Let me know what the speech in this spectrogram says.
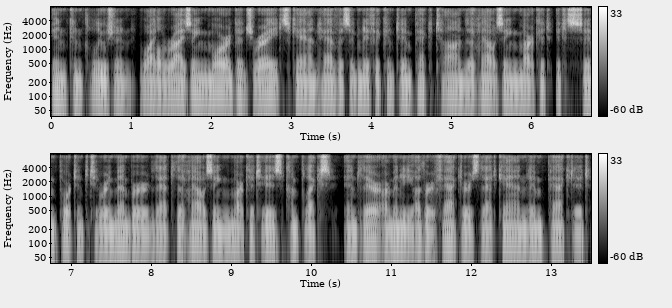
In conclusion, while rising mortgage rates can have a significant impact on the housing market, it's important to remember that the housing market is complex and there are many other factors that can impact it.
